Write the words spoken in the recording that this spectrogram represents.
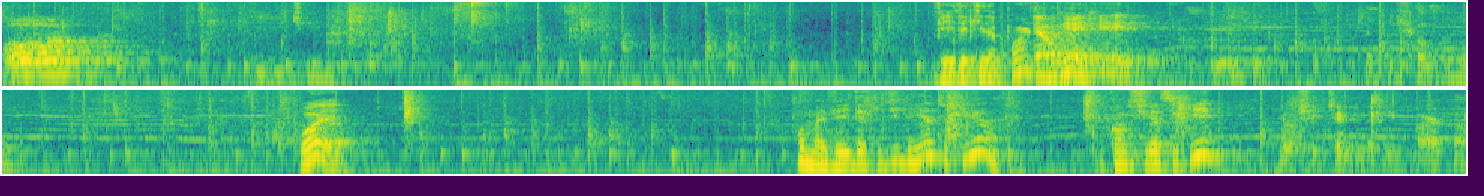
Ô, ô. Tem gente aí. Veio daqui da porta? Tem alguém aqui? Oi? Pô, mas veio daqui de dentro aqui, ó. É Como se estivesse aqui? Eu achei que tinha vindo daquele quarto, ó.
